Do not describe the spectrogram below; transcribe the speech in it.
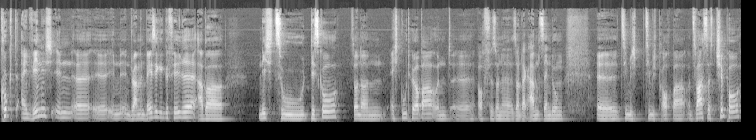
guckt ein wenig in, äh, in, in Drum and Basic Gefilde, aber nicht zu Disco, sondern echt gut hörbar und äh, auch für so eine Sonntagabendsendung äh, ziemlich, ziemlich brauchbar. Und zwar ist das Chimpo.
